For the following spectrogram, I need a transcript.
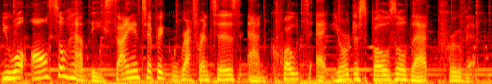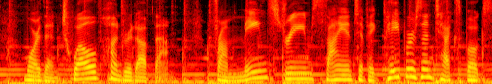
you will also have the scientific references and quotes at your disposal that prove it. More than 1,200 of them. From mainstream scientific papers and textbooks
